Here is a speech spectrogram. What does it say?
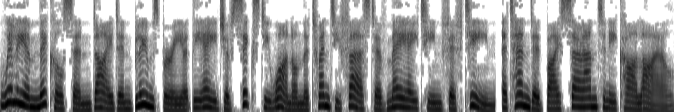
William Nicholson died in Bloomsbury at the age of 61 on 21 May 1815, attended by Sir Anthony Carlisle.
